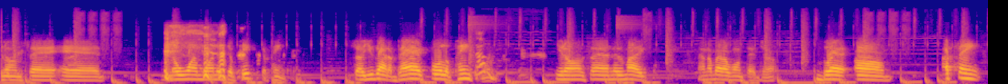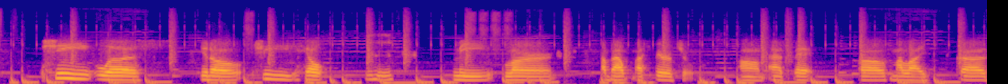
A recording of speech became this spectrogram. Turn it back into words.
You know what I'm saying? And no one wanted to pick the pink one, so you got a bag full of pink ones. You know what I'm saying? It's like, I nobody want that junk. But um, I think she was, you know, she helped mm-hmm. me learn about my spiritual um, aspect of my life because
